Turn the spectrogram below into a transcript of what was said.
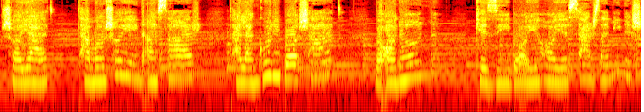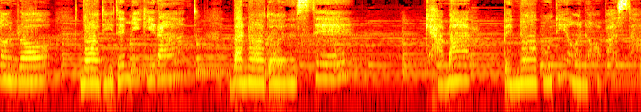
شاید تماشای این اثر تلنگری باشد به آنان که زیبایی های سرزمینشان را نادیده می‌گیرند و نادانسته کمر به نابودی آنها بستند.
